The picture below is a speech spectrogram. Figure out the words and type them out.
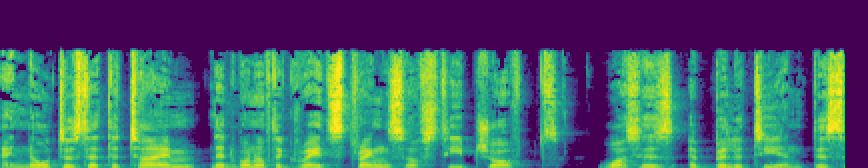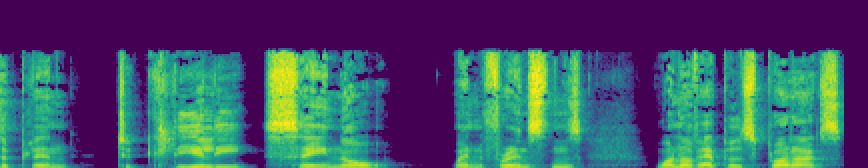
I noticed at the time that one of the great strengths of Steve Jobs was his ability and discipline to clearly say no when, for instance, one of Apple's products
